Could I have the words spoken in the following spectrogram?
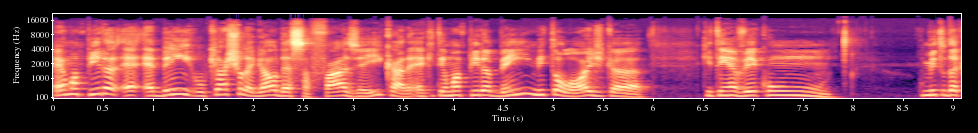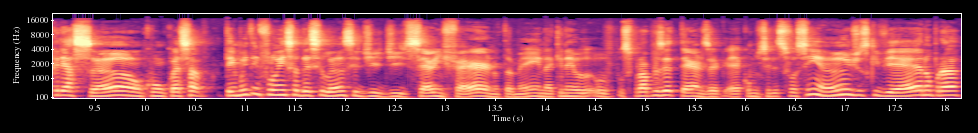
É uma pira. É, é, bem. O que eu acho legal dessa fase aí, cara, é que tem uma pira bem mitológica que tem a ver com, com o mito da criação, com, com essa. Tem muita influência desse lance de, de céu e inferno também, né? Que nem o, os próprios Eternos. É, é como se eles fossem anjos que vieram para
